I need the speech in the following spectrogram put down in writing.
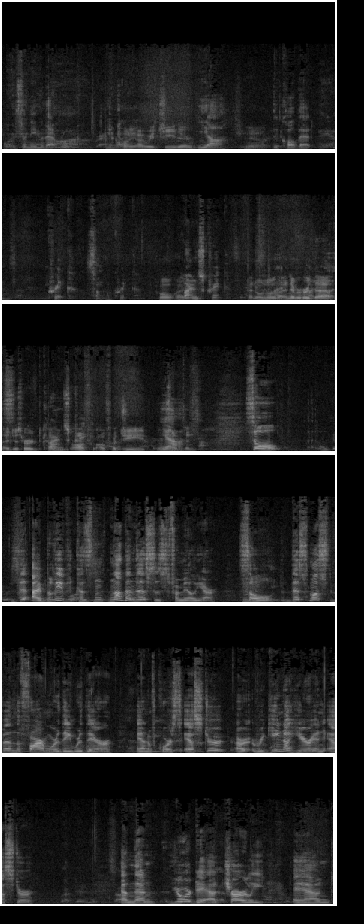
what was the name of that road? You know, County Highway G there? yeah, Yeah. they call that Creek, something Creek. Oh, I Barnes Creek? I don't know that. I never heard that. I just heard Barnes off, off a G or Yeah. something. So, th- I believe, because none of this is familiar. Mm-hmm. So, this must have been the farm where they were there. And of course, Esther, or Regina here and Esther. And then your dad, Charlie, and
